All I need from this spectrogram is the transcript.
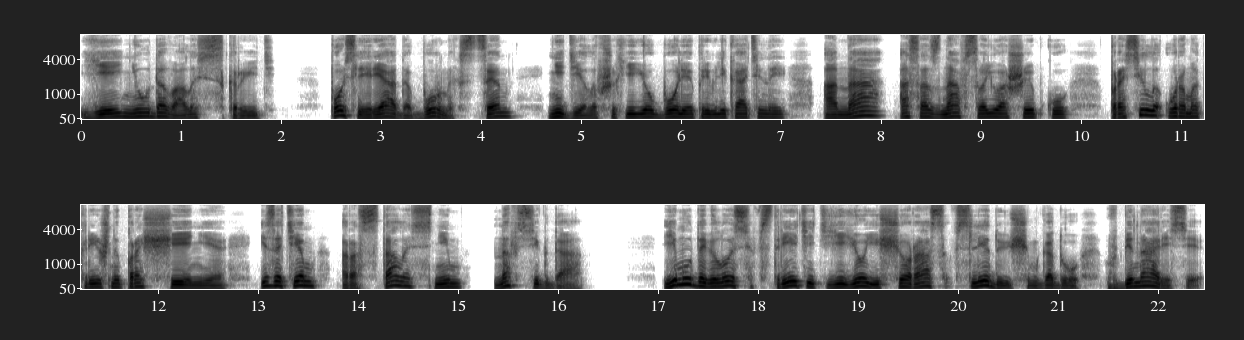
ей не удавалось скрыть. После ряда бурных сцен, не делавших ее более привлекательной, она, осознав свою ошибку, просила у Рамакришны прощения и затем рассталась с ним навсегда. Ему довелось встретить ее еще раз в следующем году в Бенарисе,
